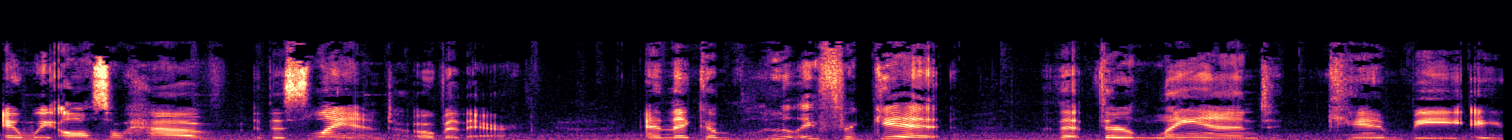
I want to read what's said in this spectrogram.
and we also have this land over there. And they completely forget that their land can be a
